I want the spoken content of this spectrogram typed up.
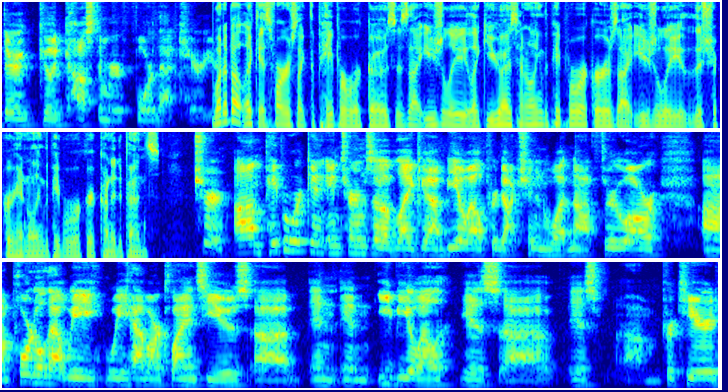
they're a good customer for that carrier. What about like as far as like the paperwork goes? Is that usually like you guys handling the paperwork, or is that usually the shipper handling the paperwork? It kind of depends. Sure. Um, paperwork in, in terms of like uh, BOL production and whatnot through our um, portal that we we have our clients use uh, in in EBOL is uh, is um, procured,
